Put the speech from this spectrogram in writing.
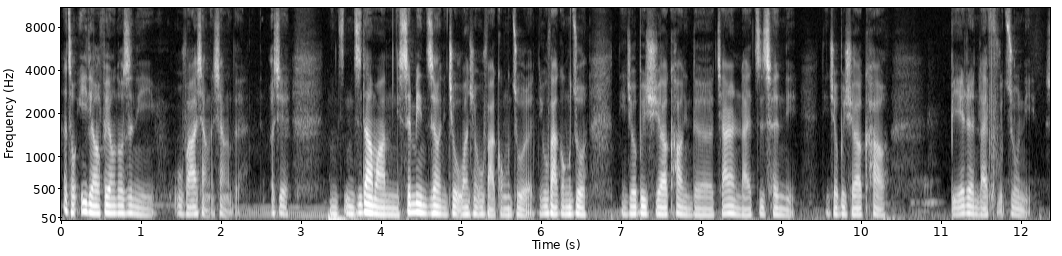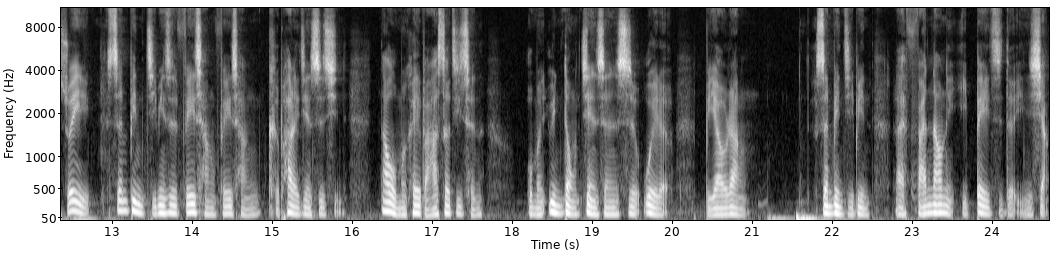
那种医疗费用都是你无法想象的。而且你你知道吗？你生病之后，你就完全无法工作了。你无法工作，你就必须要靠你的家人来支撑你，你就必须要靠别人来辅助你。所以生病疾病是非常非常可怕的一件事情。那我们可以把它设计成，我们运动健身是为了不要让生病疾病来烦恼你一辈子的影响。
